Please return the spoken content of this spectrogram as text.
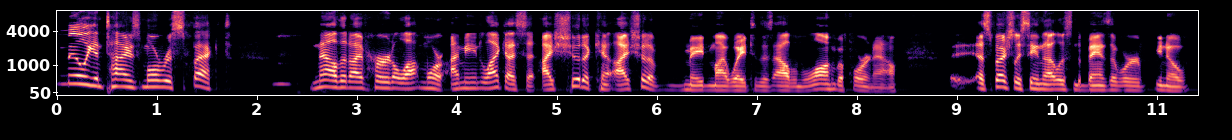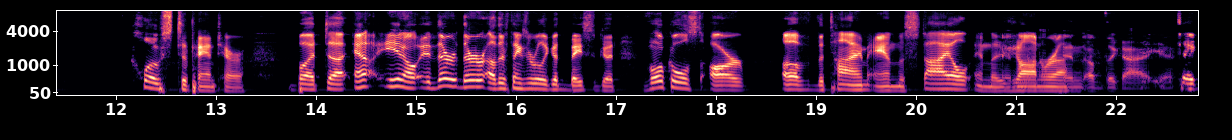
million times more respect now that I've heard a lot more. I mean, like I said, I should have I should have made my way to this album long before now, especially seeing that I listened to bands that were you know close to Pantera. But uh, and, you know, there there are other things that are really good. Bass is good. Vocals are of the time and the style and the And- genre and of the guy. Yeah. take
